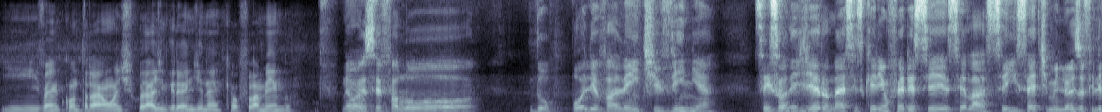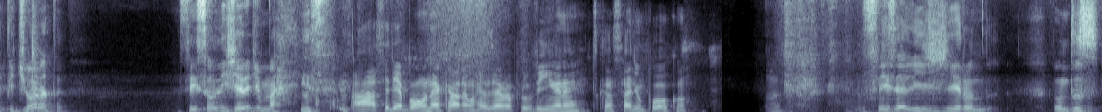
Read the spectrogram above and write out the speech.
e vai encontrar uma dificuldade grande, né, que é o Flamengo. Não, você falou do polivalente Vinha. Vocês são ligeiros, né? Vocês queriam oferecer, sei lá, 6, 7 milhões ao Felipe Jonathan? Vocês são ligeiros demais. Ah, seria bom, né, cara? Um reserva pro Vinha, né? Descansar ele um pouco. Vocês é ligeiro. Um dos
